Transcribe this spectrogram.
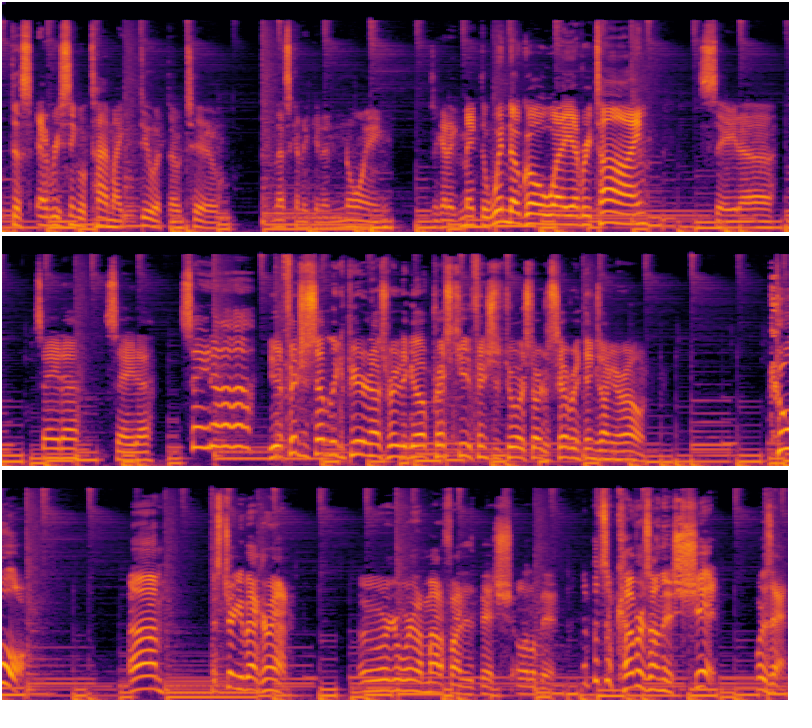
this every single time I do it, though, too. And that's gonna get annoying. I gotta make the window go away every time. SATA, SATA, SATA, SATA. You have finished assembling the computer, now it's ready to go. Press Q to finish the tour and start discovering things on your own. Cool! Um, Let's turn you back around. We're, we're gonna modify this bitch a little bit. Let's put some covers on this shit. What is that?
